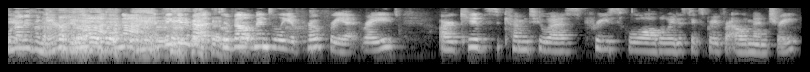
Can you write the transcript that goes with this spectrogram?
We're not even there I'm yet. not, I'm not. I'm thinking about developmentally appropriate, right? Our kids come to us preschool all the way to sixth grade for elementary.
